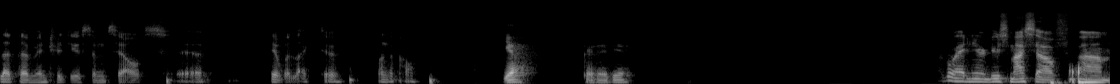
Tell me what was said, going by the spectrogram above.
let them introduce themselves if they would like to on the call. Yeah, great idea. I'll go ahead and introduce myself. Um,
